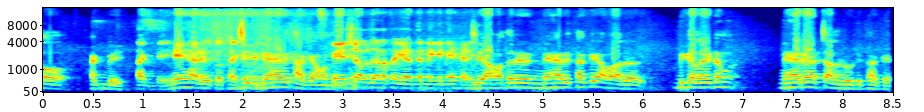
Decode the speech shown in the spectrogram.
তো থাকবেই। থাকবে নেহারেও তো থাকে জি নেহারি থাকে আমাদের। স্পেশাল যারা থাকে এদের নাকি নেহারি। জি আমাদের নেহারি থাকে আবার বিকাল আইটেম নেহারি আর চাল রুটি থাকে।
